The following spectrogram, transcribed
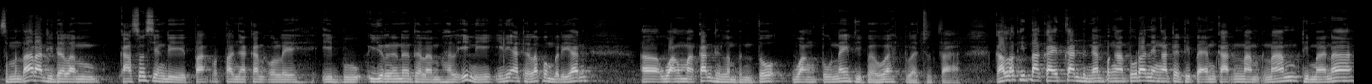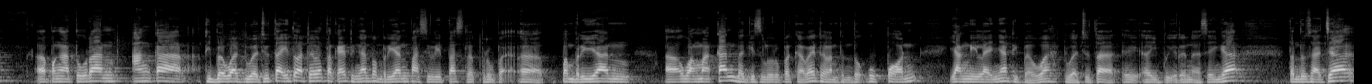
Sementara di dalam kasus yang ditanyakan oleh Ibu Irene dalam hal ini, ini adalah pemberian uh, uang makan dalam bentuk uang tunai di bawah 2 juta. Kalau kita kaitkan dengan pengaturan yang ada di PMK 66 di mana uh, pengaturan angka di bawah 2 juta itu adalah terkait dengan pemberian fasilitas berupa uh, pemberian uh, uang makan bagi seluruh pegawai dalam bentuk kupon yang nilainya di bawah 2 juta uh, Ibu Irena sehingga tentu saja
